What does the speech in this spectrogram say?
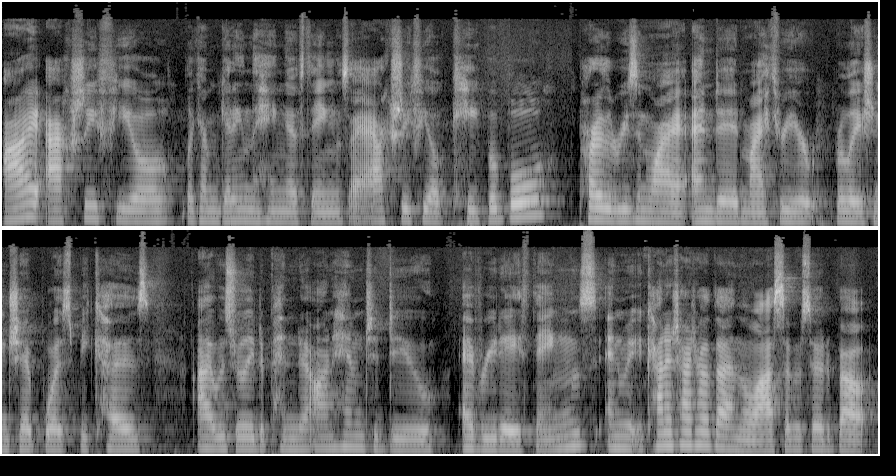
I actually feel like I'm getting the hang of things. I actually feel capable. Part of the reason why I ended my three year relationship was because I was really dependent on him to do everyday things. And we kind of talked about that in the last episode about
